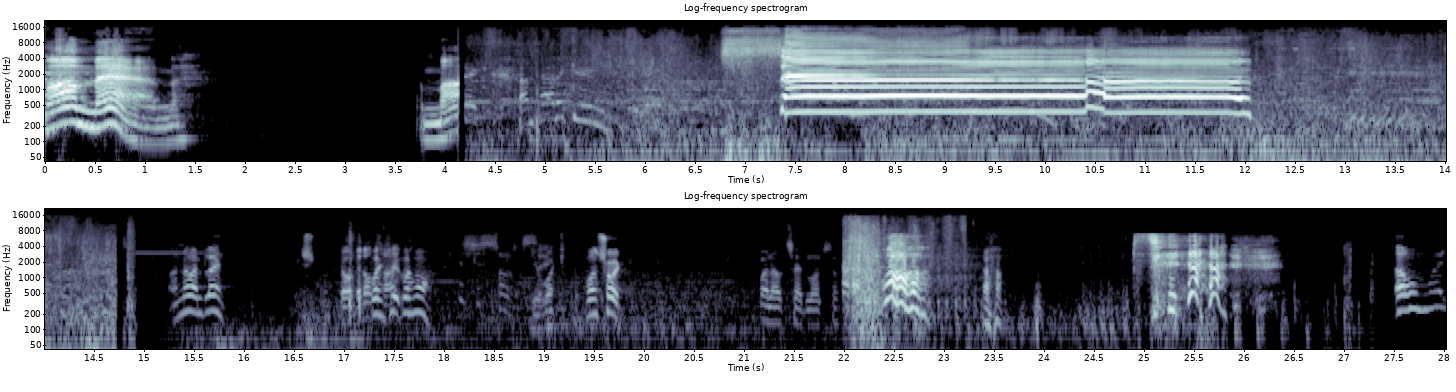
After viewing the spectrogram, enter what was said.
My man. My. I'm panicking. Sam! Oh no, I'm blind. Go middle Wait, wait, one more. This is so You're sick. one, one short. One outside monster. Whoa! oh my.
